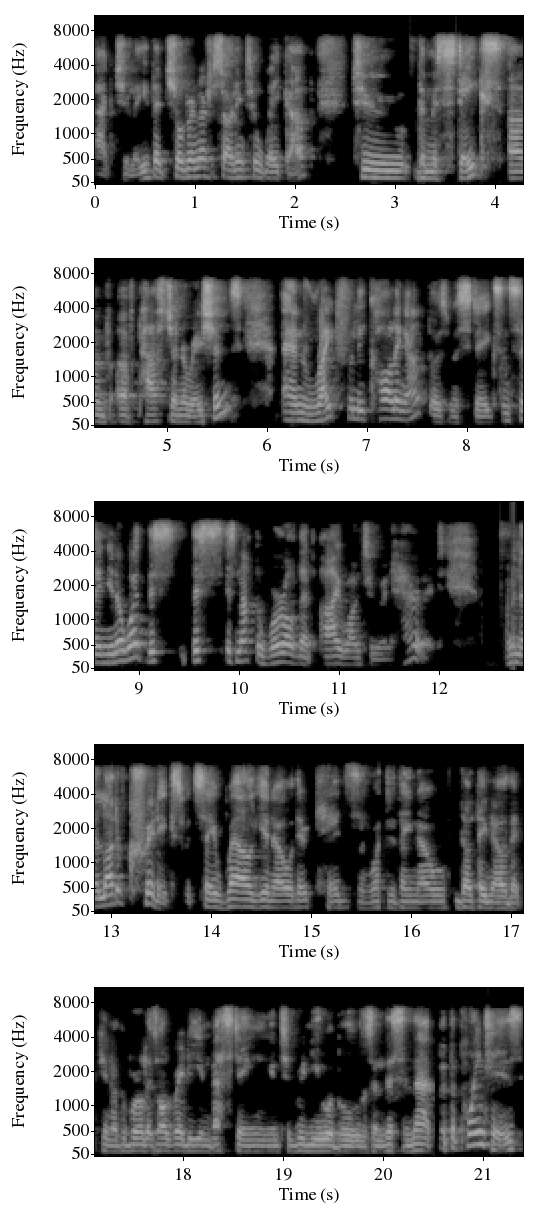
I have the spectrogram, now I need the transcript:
actually that children are starting to wake up to the mistakes of of past generations and rightfully calling out those mistakes and saying you know what? This this is not the world that i want to inherit I mean, a lot of critics would say, well, you know, they're kids and what do they know? Don't they know that, you know, the world is already investing into renewables and this and that? But the point is,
